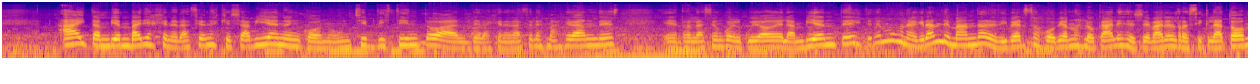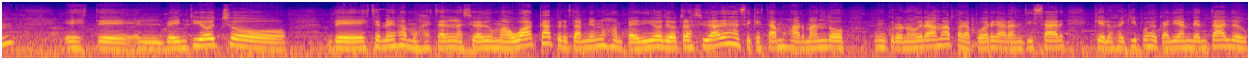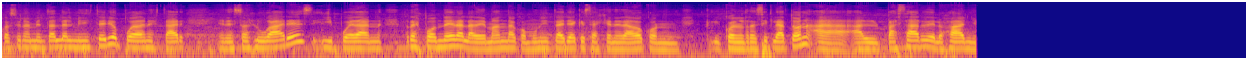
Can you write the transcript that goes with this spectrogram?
Hay también varias generaciones que ya vienen con un chip distinto al de las generaciones más grandes en relación con el cuidado del ambiente. Y tenemos una gran demanda de diversos gobiernos locales de llevar el reciclatón este, el 28 de este mes vamos a estar en la ciudad de Humahuaca, pero también nos han pedido de otras ciudades, así que estamos armando un cronograma para poder garantizar que los equipos de calidad ambiental, de educación ambiental del Ministerio puedan estar en esos lugares y puedan responder a la demanda comunitaria que se ha generado con, el reciclatón al pasar de los años.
